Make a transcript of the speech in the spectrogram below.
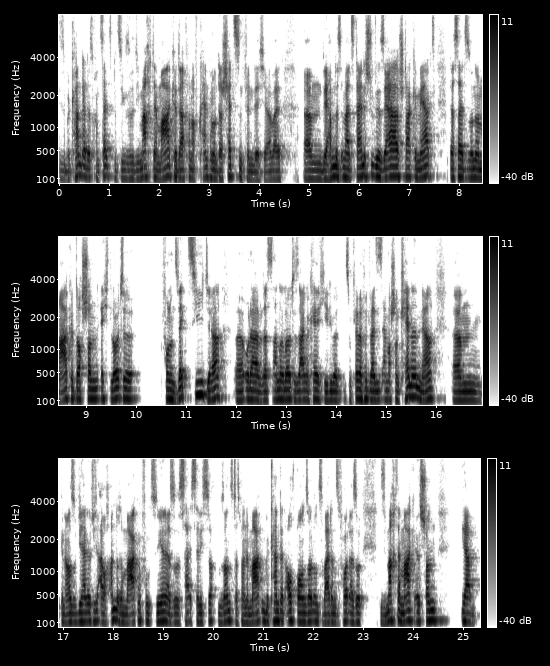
diese Bekanntheit des Konzepts, beziehungsweise die Macht der Marke, davon auf keinen Fall unterschätzen, finde ich, ja, weil ähm, wir haben das immer als kleines Studio sehr stark gemerkt, dass halt so eine Marke doch schon echt Leute von uns wegzieht, ja, äh, oder dass andere Leute sagen, okay, ich gehe lieber zum Cleverfit, weil sie es einfach schon kennen, ja, ähm, genauso wie halt natürlich auch andere Marken funktionieren, also das heißt ja nicht so umsonst, dass man eine Markenbekanntheit aufbauen soll und so weiter und so fort, also diese Macht der Marke ist schon, ja,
